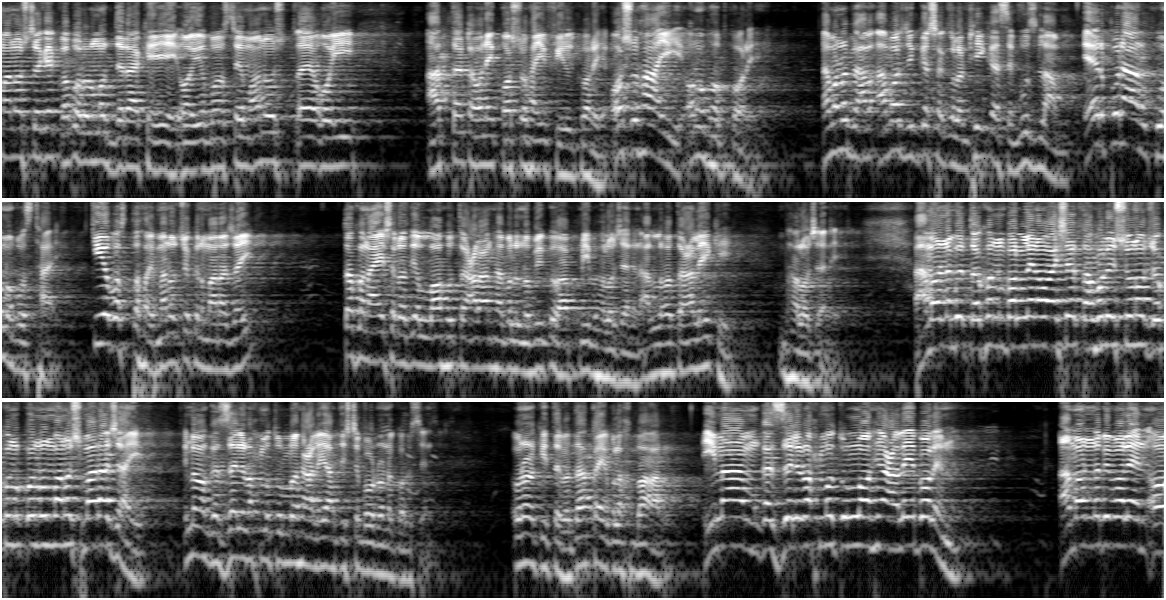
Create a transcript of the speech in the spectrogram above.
কবরের মধ্যে রাখে, ওই অবস্থায় মানুষ ওই আত্মাটা অনেক অসহায় ফিল করে, অসহায় অনুভব করে। আমার আবার জিজ্ঞাসা করলেন, ঠিক আছে, বুঝলাম। এরপরে আর কোন অবস্থায়? কি অবস্থা হয়? মানুষ যখন মারা যায়, তখন আয়েশা রাদিয়াল্লাহু তাআলা আনহা বললেন নবী গো, আপনি ভালো জানেন। আল্লাহ তাআলা কি? ভালো জানে। আমার নবী তখন বললেন আয়েশা, তাহলে শোনো, যখন কোন মানুষ মারা যায়, ইমাম গাজ্জালি রহমতুল্লাহ আলাইহি হাদিসটা বর্ণনা করেছেন। ওনার কিতাবে দাকাইকুল আখবার। ইমাম গাজ্জালি রহমতুল্লাহ আলাইহি বলেন, আমার নবী বলেন, ও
